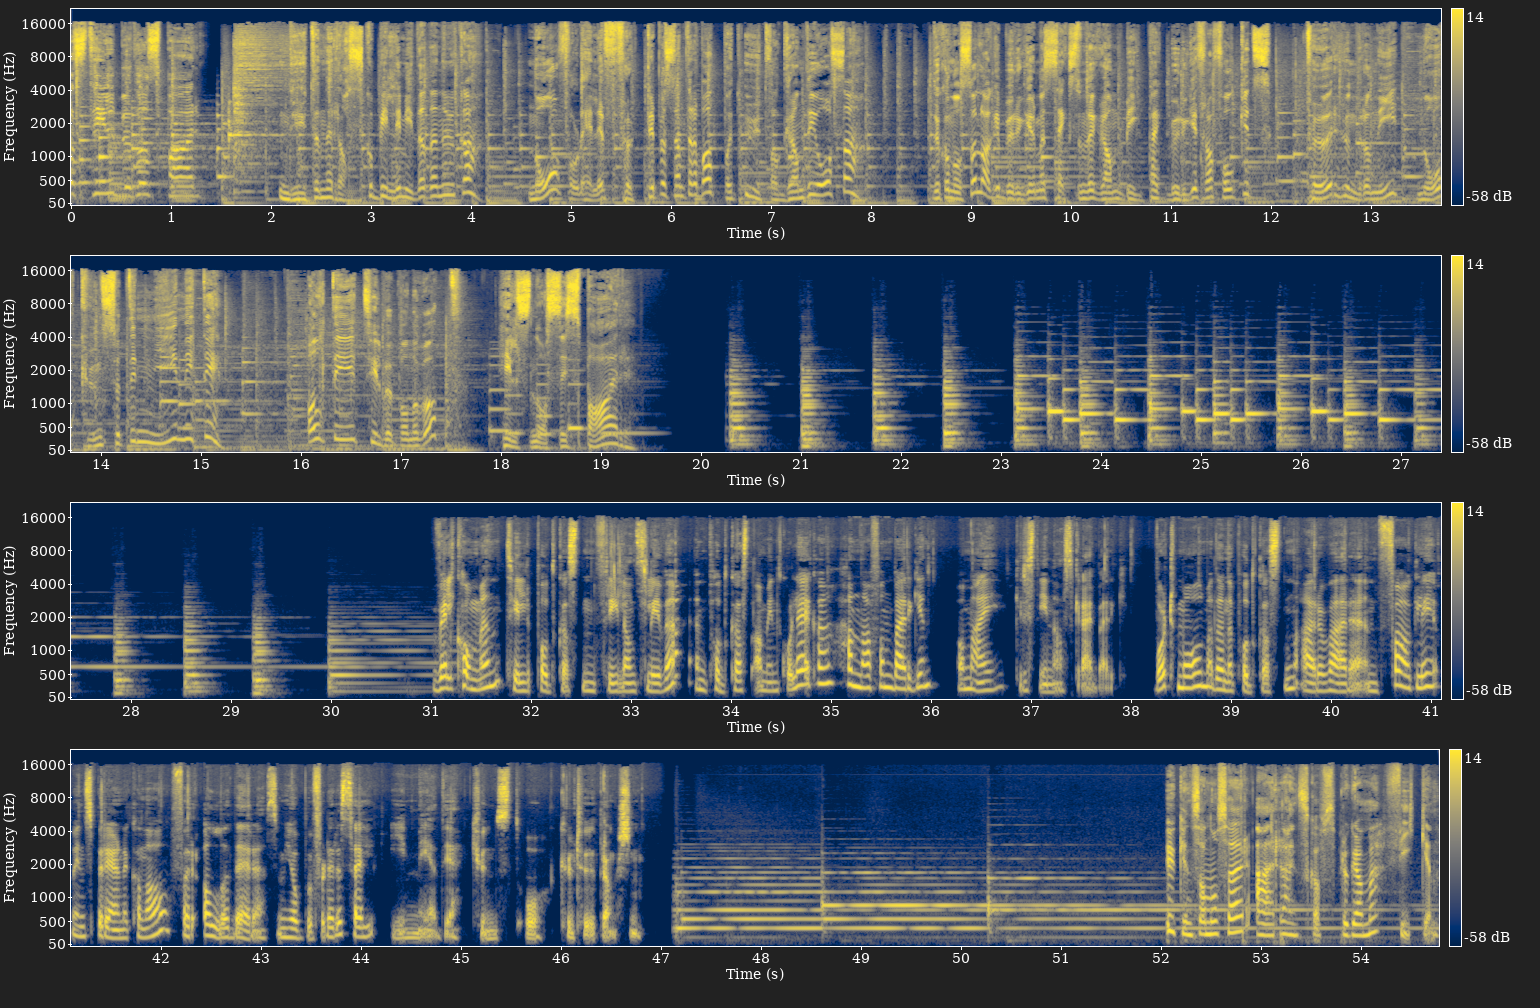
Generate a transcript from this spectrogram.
ukas tilbud hos Spar. Nyt en rask og billig middag denne uka. Nå får du heller 40% rabatt på et utvalg Grandiosa. Du kan også lage burger med 600 gram Big Pack burger fra Folkets. Før 109, nå kun 79,90. Alltid tilbud på noe godt. Hilsen oss i Spar. Velkommen til podkasten Frilanslivet, en podkast av min kollega Hanna von Bergen og meg, Kristina Skreiberg. Vårt mål med denne podkasten er å være en faglig og inspirerende kanal for alle dere som jobber for dere selv i medie-, kunst- og kulturbransjen. Ukens annonsør er regnskapsprogrammet Fiken.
